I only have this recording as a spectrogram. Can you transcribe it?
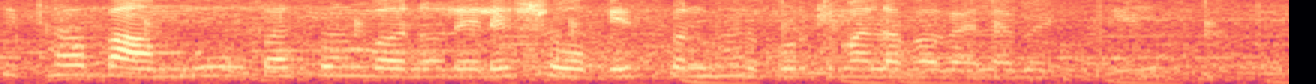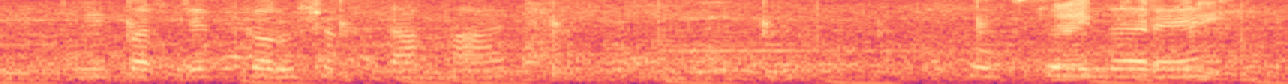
तिथं बांबूपासून बनवलेले शोपीस पण भरपूर तुम्हाला बघायला भेटतील. तुम्ही परचेस करू शकता आहात खूप सुंदर आहे.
